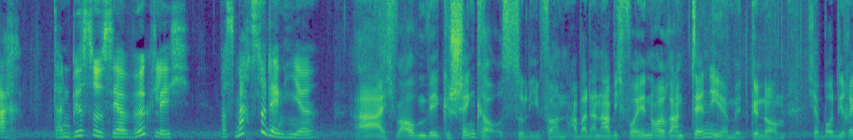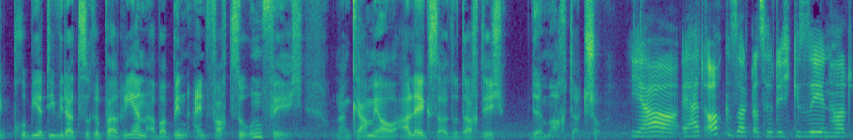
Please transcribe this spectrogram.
Ach, dann bist du es ja wirklich. Was machst du denn hier? Ah, ich war auf dem Weg, Geschenke auszuliefern, aber dann habe ich vorhin eure Antenne hier mitgenommen. Ich habe auch direkt probiert, die wieder zu reparieren, aber bin einfach zu unfähig. Und dann kam ja auch Alex, also dachte ich, der macht das schon. Ja, er hat auch gesagt, dass er dich gesehen hat,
